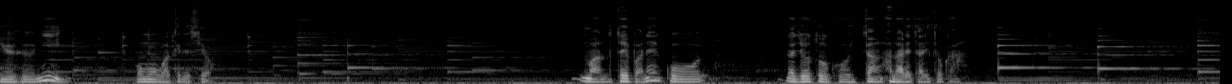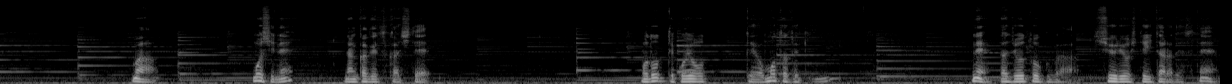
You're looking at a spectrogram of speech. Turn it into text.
いうふうに思うわけですよ。まあ例えばねこうラジオトークを一旦離れたりとかまあもしね何ヶ月かして戻ってこようって思った時にねラジオトークが終了していたらですね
